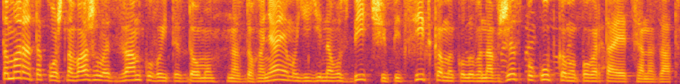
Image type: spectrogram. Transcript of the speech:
Тамара також наважилась зранку вийти з дому. Наздоганяємо її на узбіччі під сітками, коли вона вже з покупками повертається назад.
